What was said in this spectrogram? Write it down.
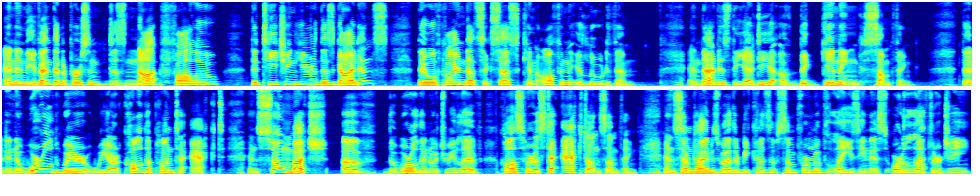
And in the event that a person does not follow the teaching here, this guidance, they will find that success can often elude them. And that is the idea of beginning something that in a world where we are called upon to act, and so much of the world in which we live calls for us to act on something, and sometimes, whether because of some form of laziness or lethargy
